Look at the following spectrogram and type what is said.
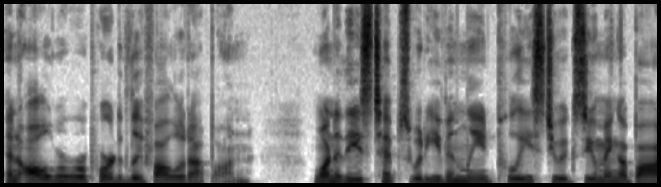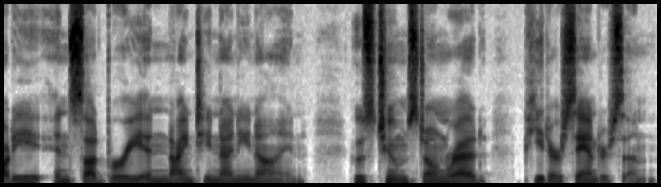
and all were reportedly followed up on. One of these tips would even lead police to exhuming a body in Sudbury in 1999, whose tombstone read Peter Sanderson,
